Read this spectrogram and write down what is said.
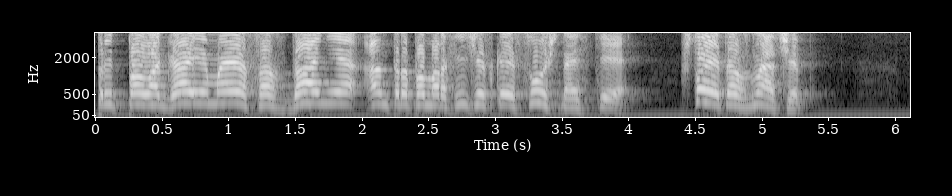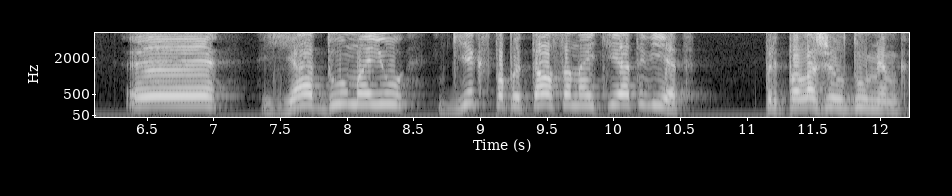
предполагаемое создание антропоморфической сущности. Что это значит?» э я думаю, Гекс попытался найти ответ», – предположил Думинг.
